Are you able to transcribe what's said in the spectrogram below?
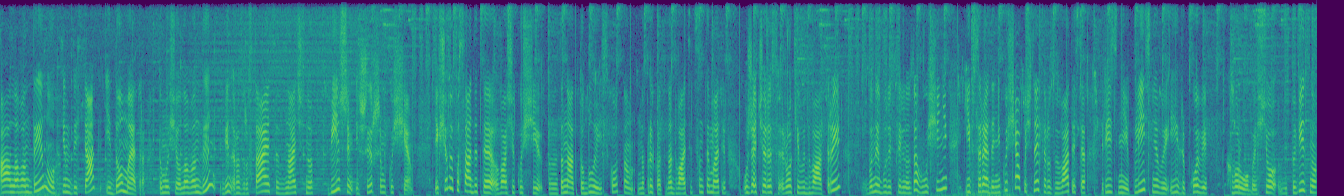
А лавандину 70 і до метра, тому що лавандин він розростається значно більшим і ширшим кущем. Якщо ви посадите ваші кущі е, занадто близько, там, наприклад, на 20 см, уже через років 2-3 вони будуть сильно загущені, і всередині куща почнеться розвиватися різні плісняви і грибкові хвороби, що відповідно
